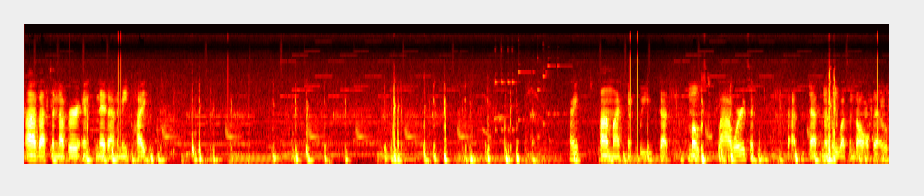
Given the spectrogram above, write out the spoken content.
Uh, that's another infinite enemy pipe. Right, um, I think we got most flowers. That definitely wasn't all, though.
